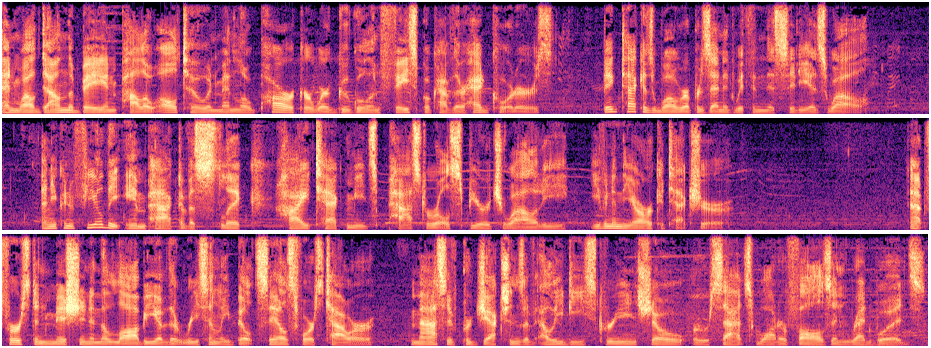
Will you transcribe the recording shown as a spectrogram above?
And while down the bay in Palo Alto and Menlo Park are where Google and Facebook have their headquarters, big tech is well represented within this city as well. And you can feel the impact of a slick, high tech meets pastoral spirituality, even in the architecture. At First and Mission in the lobby of the recently built Salesforce Tower, massive projections of LED screens show ersatz waterfalls and redwoods,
